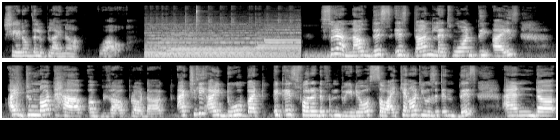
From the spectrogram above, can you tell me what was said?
shade of the lip liner. Wow. So yeah, now this is done. Let's to the eyes. I do not have a brow product. Actually, I do, but it is for a different video, so I cannot use it in this. And uh,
